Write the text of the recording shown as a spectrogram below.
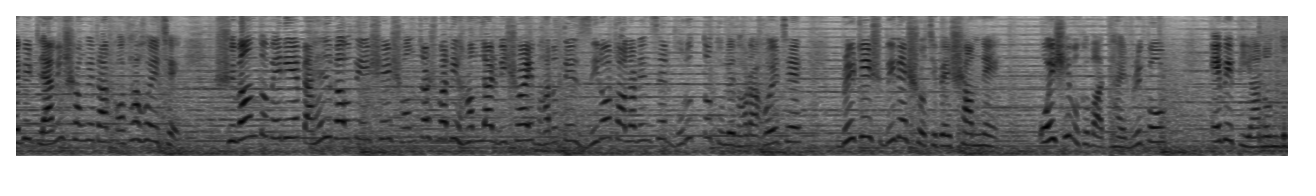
ডেভিড ল্যামির সঙ্গে তার কথা হয়েছে। সীমান্ত পেরিয়ে পেহেলগাঁওতে এসে সন্ত্রাসবাদী হামলার বিষয়ে ভারতের জিরো টলারেন্সের গুরুত্ব তুলে ধরা হয়েছে ব্রিটিশ বিদেশ সচিবের সামনে। ঐশী মুখোপাধ্যায়ের রিপোর্ট, এবিপি আনন্দ।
